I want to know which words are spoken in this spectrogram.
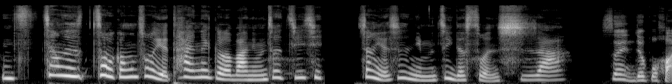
你这样子做工作也太那个了吧？你们这机器这样也是你们自己的损失啊！所以你就不还？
